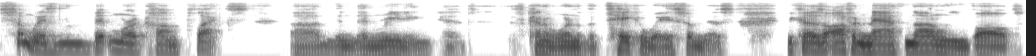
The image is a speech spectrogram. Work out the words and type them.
some ways a little bit more complex than, than reading. It's, it's kind of one of the takeaways from this, because often math not only involves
